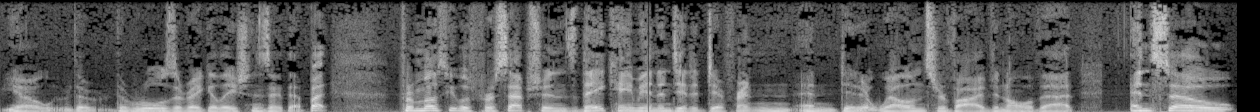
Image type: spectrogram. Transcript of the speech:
you know, the the rules and regulations like that. But from most people's perceptions, they came in and did it different and, and did it well and survived and all of that. And so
